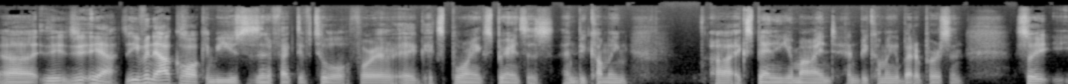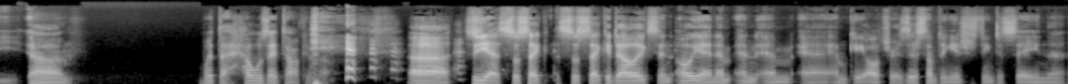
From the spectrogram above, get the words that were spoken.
uh, yeah, even alcohol can be used as an effective tool for uh, exploring experiences and becoming, uh, expanding your mind and becoming a better person. So, um, what the hell was I talking about? uh, so yeah, so psych, so psychedelics and oh yeah, and M, and M, uh, MK Ultra. Is there something interesting to say in the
